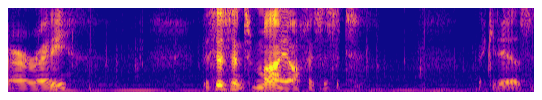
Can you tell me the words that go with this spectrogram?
Alrighty. This isn't my office, is it? I think it is.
